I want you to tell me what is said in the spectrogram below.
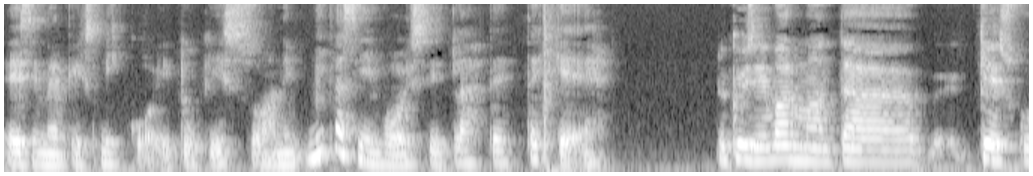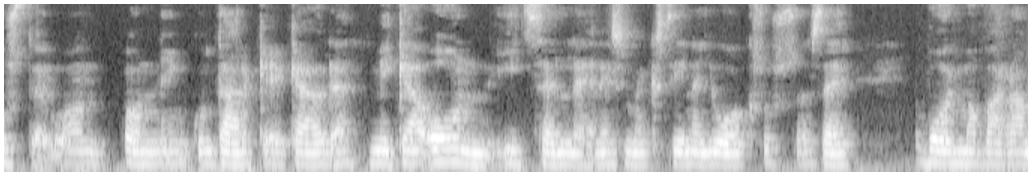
esimerkiksi Mikko ei tukisi sua, niin mitä siinä voisi sitten lähteä tekemään? No kyllä siinä varmaan tämä keskustelu on, on niin kuin tärkeä käydä, mikä on itselleen esimerkiksi siinä juoksussa se voimavara,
